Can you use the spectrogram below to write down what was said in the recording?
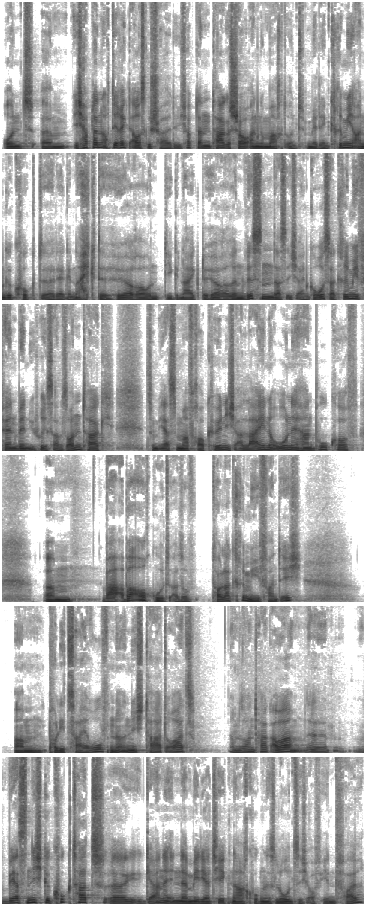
Und ähm, ich habe dann auch direkt ausgeschaltet. Ich habe dann Tagesschau angemacht und mir den Krimi angeguckt. Äh, der geneigte Hörer und die geneigte Hörerin wissen, dass ich ein großer Krimi-Fan bin. Übrigens am Sonntag zum ersten Mal Frau König alleine ohne Herrn Bukow. Ähm, war aber auch gut. Also toller Krimi, fand ich. Ähm, Polizeiruf, ne? nicht Tatort am Sonntag. Aber äh, wer es nicht geguckt hat, äh, gerne in der Mediathek nachgucken. Es lohnt sich auf jeden Fall.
